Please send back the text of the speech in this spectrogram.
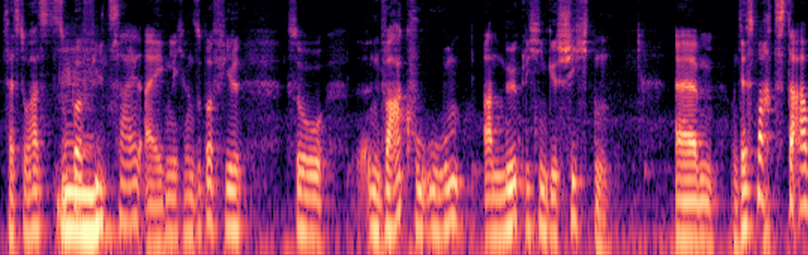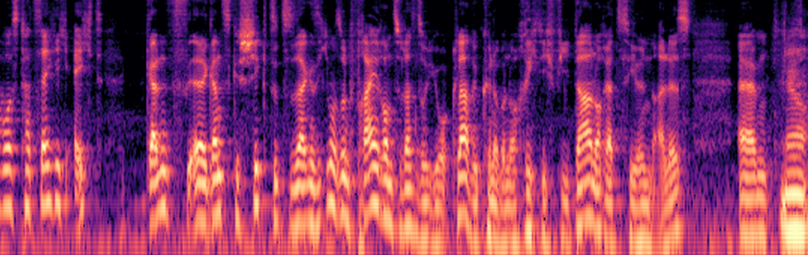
Das heißt, du hast super mhm. viel Zeit eigentlich und super viel so ein Vakuum an möglichen Geschichten. Ähm, und das macht Star Wars tatsächlich echt ganz, äh, ganz geschickt sozusagen, sich immer so einen Freiraum zu lassen. So, jo, klar, wir können aber noch richtig viel da noch erzählen, alles. Ähm, ja.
